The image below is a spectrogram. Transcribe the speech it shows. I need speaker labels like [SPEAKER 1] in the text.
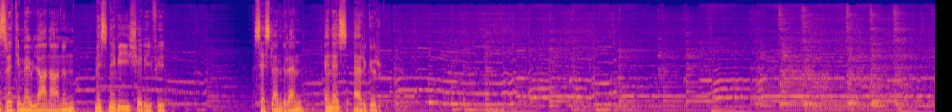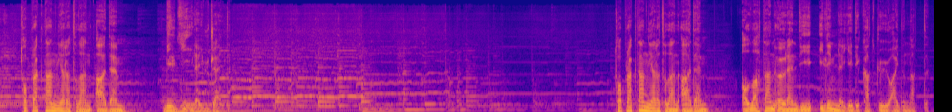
[SPEAKER 1] Hazreti Mevlana'nın Mesnevi Şerifi Seslendiren Enes Ergür
[SPEAKER 2] Topraktan yaratılan Adem bilgi ile yüceldi. Topraktan yaratılan Adem, Allah'tan öğrendiği ilimle yedi kat göğü aydınlattı.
